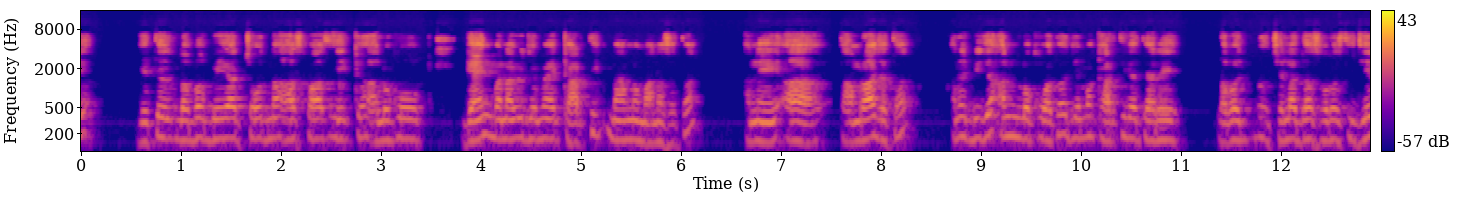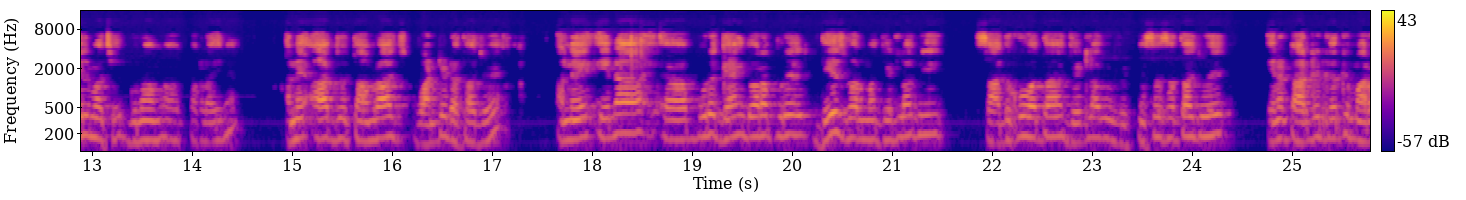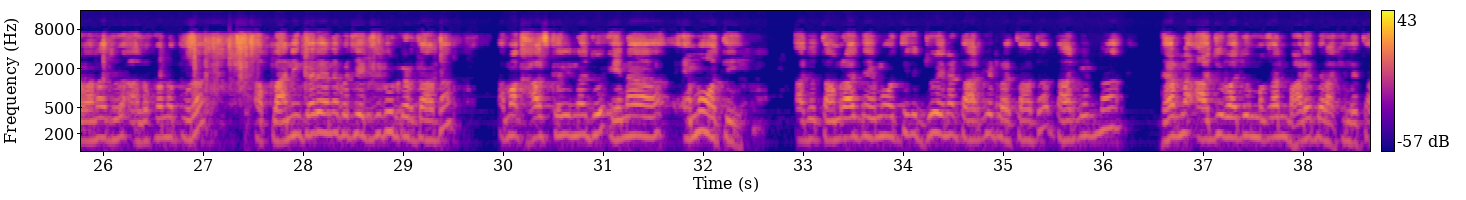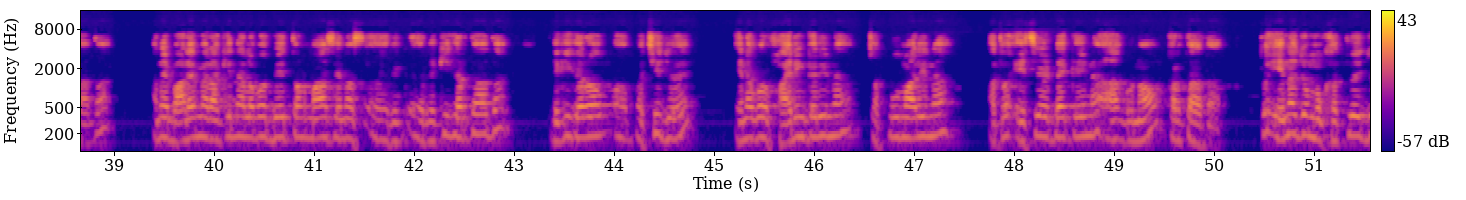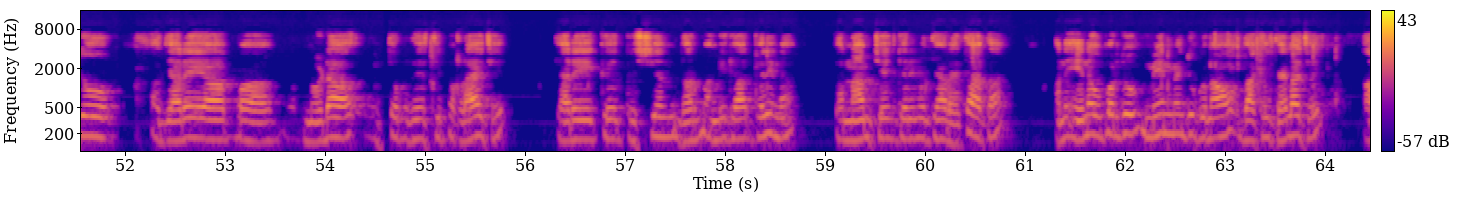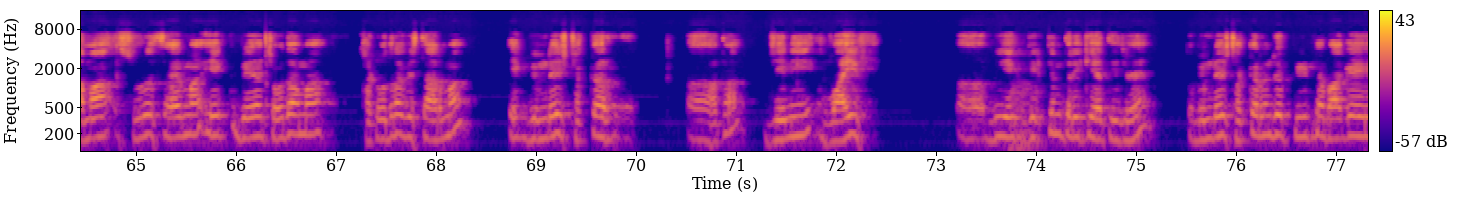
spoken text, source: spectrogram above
જે તે લગભગ બે હજાર ચૌદના આસપાસ એક આ લોકો ગેંગ બનાવી જેમાં કાર્તિક નામનો માણસ હતા અને આ તામરાજ હતા અને બીજા અન્ય લોકો હતા જેમાં કાર્તિક અત્યારે લગભગ છેલ્લા દસ વર્ષથી જેલમાં છે ગુનામાં પકડાઈને. અને આ જો તામરાજ વોન્ટેડ હતા જોઈએ અને એના અ, પૂરે ગેંગ દ્વારા પૂરે દેશભરમાં જેટલા બી સાધકો હતા જેટલા બી વિટનેસીસ હતા જોઈએ એને ટાર્ગેટ ਕਰਕੇ મારવાના જોઈએ આ લોકોને પૂરા આ પ્લાનિંગ કરે અને પછી એક્ઝિક્યુટ કરતા હતા આમાં ખાસ કરીને જો એના એમો હતી આ જો તામરાજને એમો હતી કે જો એના ટાર્ગેટ રહેતા હતા ટાર્ગેટના ઘરના આજુબાજુ મકાન ભાડે પર રાખી લેતા હતા અને ભાડેમાં રાખીને લગભગ બે ત્રણ માસ એના અ, રે- રેકી કરતા હતા રેકી કરવા અ, પછી જો એ એના પર ફાયરિંગ કરીને ચપ્પુ મારીને અથવા એસિડ એટેક કરીને આ ગુનાઓ કરતા હતા. તો એના જો મુખ્યત્વે જો જ્યારે નોઈડા ઉત્તર પ્રદેશથી પકડાયા છે, ત્યારે એક ક્રિશ્ચિયન ધર્મ અંગીકાર કરીને ત્યાં નામ ચેન્જ કરીને ત્યાં રહેતા હતા. અને એના ઉપર જો મેન મેન જો ગુનાઓ દાખલ થયેલા છે, આમાં સુરત શહેરમાં એક, બે હજાર ચૌદમાં ખટોદરા વિસ્તારમાં એક બિમલેશ ઠક્કર હતા, જેની વાઈફ બી એક વિક્ટિમ તરીકે હતી જો હે, તો બિમલેશ ઠક્કરને જો પીઠના ભાગે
